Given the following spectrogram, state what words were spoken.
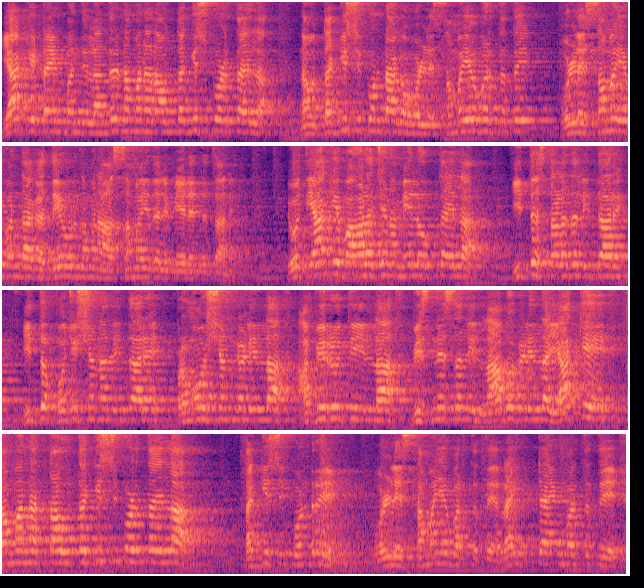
ಯಾಕೆ ಟೈಮ್ ಬಂದಿಲ್ಲ ಅಂದ್ರೆ ನಮ್ಮನ್ನ ನಾವು ತಗ್ಗಿಸ್ಕೊಳ್ತಾ ಇಲ್ಲ. ನಾವು ತಗ್ಗಿಸಿಕೊಂಡಾಗ ಒಳ್ಳೆ ಸಮಯ ಬರ್ತತೆ. ಒಳ್ಳೆ ಸಮಯ ಬಂದಾಗ ದೇವರು ನಮ್ಮನ್ನ ಆ ಸಮಯದಲ್ಲಿ ಮೇಲೆತ್ತಾನೆ ಇವತ್ತು ಯಾಕೆ ಬಹಳ ಜನ ಮೇಲೆ ಹೋಗ್ತಾ ಇಲ್ಲ? ಇದ್ದ ಸ್ಥಳದಲ್ಲಿ ಇದ್ದಾರೆ ಇದ್ದ ಪೊಸಿಷನ್ ಅಲ್ಲಿ ಇದ್ದಾರೆ ಪ್ರಮೋಷನ್ಗಳಿಲ್ಲ ಅಭಿವೃದ್ಧಿ ಇಲ್ಲ ಬಿಸ್ನೆಸ್ ಅಲ್ಲಿ ಲಾಭಗಳಿಲ್ಲ. ಯಾಕೆ ತಮ್ಮನ್ನ ತಾವು ತಗ್ಗಿಸಿಕೊಳ್ತಾ ಇಲ್ಲ? ತಗ್ಗಿಸಿಕೊಂಡ್ರೆ ಒಳ್ಳೆ ಸಮಯ ಬರ್ತತೆ ರೈಟ್ ಟೈಮ್ ಬರ್ತತೆ.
